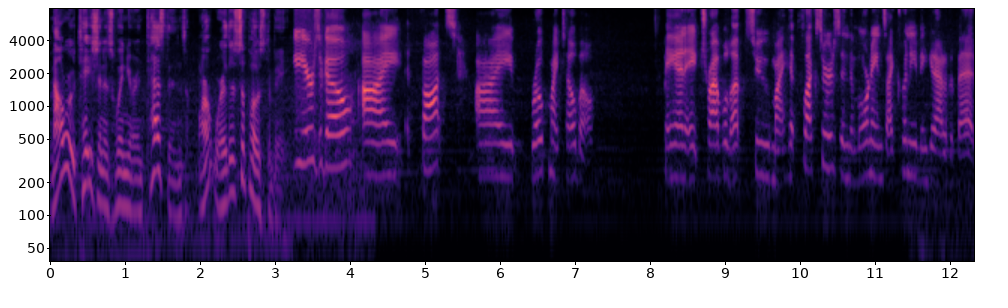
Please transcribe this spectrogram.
malrotation is when your intestines aren't where they're supposed to be. A few years ago, I thought I broke my tailbone. And it traveled up to my hip flexors. In the mornings, I couldn't even get out of the bed.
